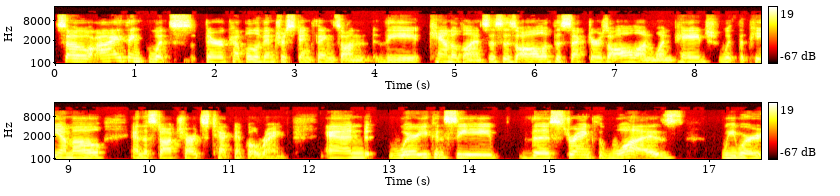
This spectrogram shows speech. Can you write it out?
so I think what's there are a couple of interesting things on the candle glance. This is all of the sectors all on one page with the PMO and the stock charts technical rank. And where you can see the strength was we were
